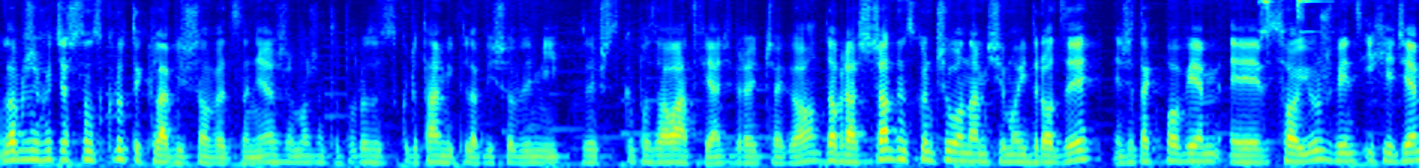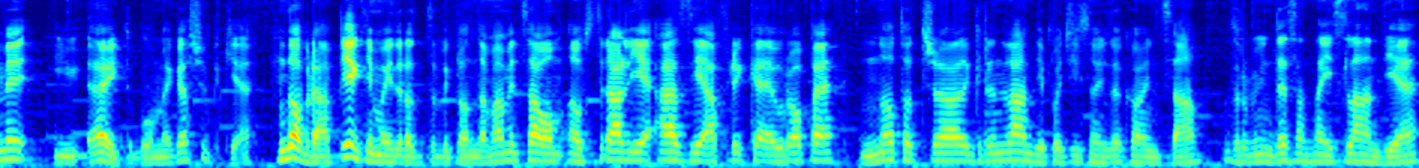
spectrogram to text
Dobrze, chociaż są skróty klawiszowe, co nie? Że można to po prostu skrótami klawiszowymi tutaj wszystko pozałatwiać, w razie czego. Dobra, z Czadem skończyło nam się, moi drodzy, że tak powiem, yy, sojusz, więc ich jedziemy i ej, to było mega szybkie. Dobra, pięknie, moi drodzy, to wygląda. Mamy całą Australię, Azję, Afrykę, Europę. No to trzeba Grenlandię pocisnąć do końca. Zrobimy desant na Islandię.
